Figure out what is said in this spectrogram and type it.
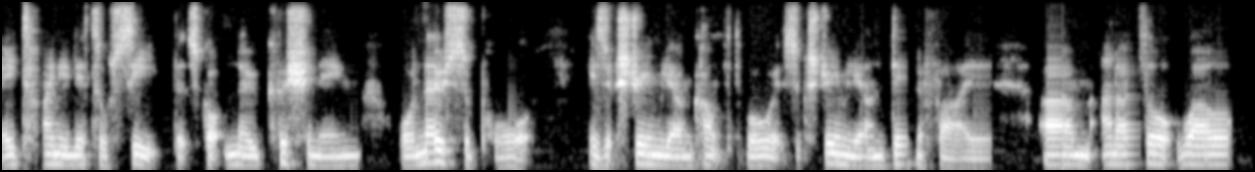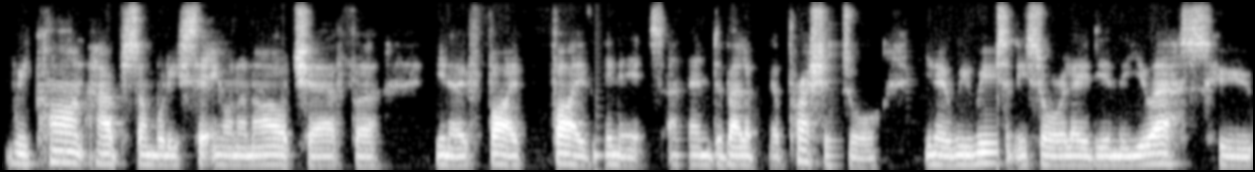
a tiny little seat that's got no cushioning or no support is extremely uncomfortable. It's extremely undignified. Um, and I thought, well, we can't have somebody sitting on an aisle chair for you know five five minutes and then developing a pressure sore you know we recently saw a lady in the us who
